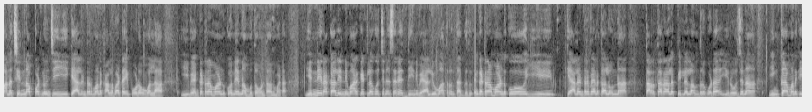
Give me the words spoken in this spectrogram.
మన చిన్నప్పటి నుంచి ఈ క్యాలెండర్ మనకు అలవాటు అయిపోవడం వల్ల ఈ వెంకటరామ అనుకోనే నమ్ముతూ ఉంటాం అనమాట ఎన్ని రకాలు ఎన్ని మార్కెట్లోకి వచ్చినా సరే దీని వాల్యూ మాత్రం తగ్గదు. వెంకటరామ అనుకో ఈ క్యాలెండర్ వెనకాల ఉన్న తరతరాల పిల్లలందరూ కూడా ఈ రోజున ఇంకా మనకి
